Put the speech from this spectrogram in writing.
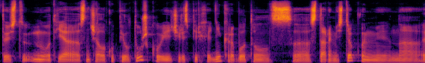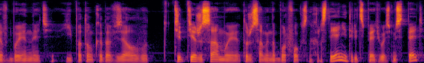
То есть, ну вот я сначала купил тушку и через переходник работал с старыми стеклами на FBNet. И потом, когда взял вот те, те же самые, тот же самый набор фокусных расстояний 35-85,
